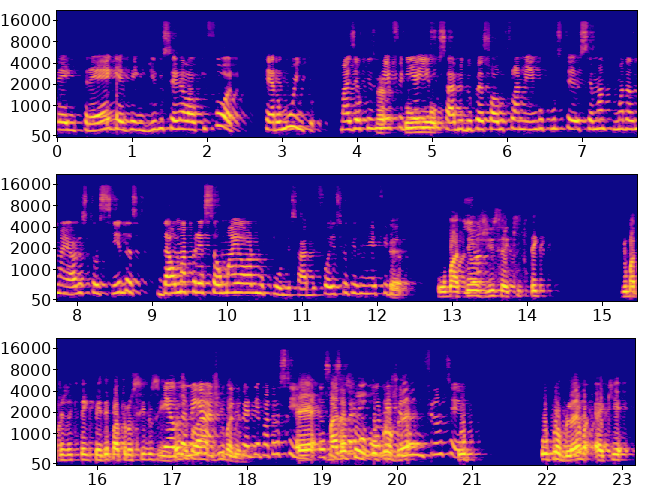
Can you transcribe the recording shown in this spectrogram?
é entregue, é vendido, seja lá o que for. Quero muito. Mas eu quis me é, referir a isso, sabe, do pessoal do Flamengo, por ter, ser uma, uma das maiores torcidas, dar uma pressão maior no clube, sabe? Foi isso que eu quis me referir. É. O Matheus disse aqui que tem que. E o Matheus disse que tem que perder patrocínio sim. Eu Só também acho que tem que perder patrocínio. É, eu sou mas assim, o problema, financeiro. O, o, problema é que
